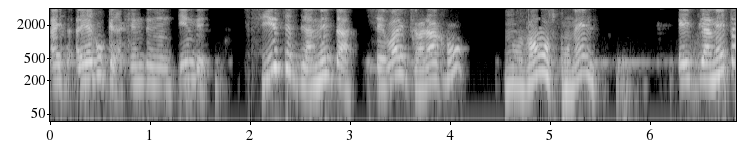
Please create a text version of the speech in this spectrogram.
hay, hay, algo que la gente no entiende. Si este planeta se va al carajo, nos vamos con él. El planeta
